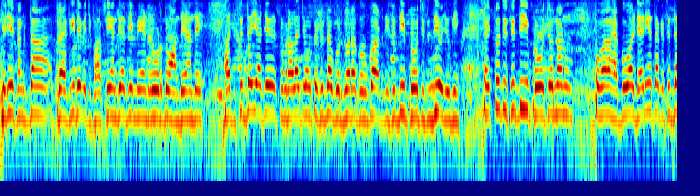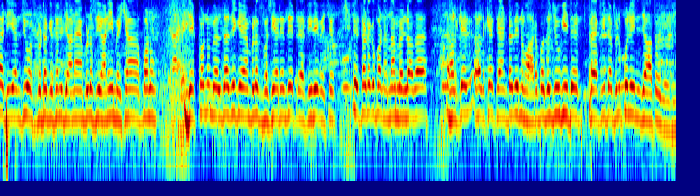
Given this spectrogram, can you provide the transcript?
ਜਿਹੜੀਆਂ ਸੰਗਤਾਂ ਟ੍ਰੈਫਿਕ ਦੇ ਵਿੱਚ ਫਸ ਜਾਂਦੀਆਂ ਸੀ ਮੇਨ ਰੋਡ ਤੋਂ ਆਉਂਦੇ ਆਉਂਦੇ ਅੱਜ ਸਿੱਧਾ ਹੀ ਅੱਜ ਸਮਰਾਲਾ ਚੌਂਕ ਤੋਂ ਸਿੱਧਾ ਗੁਰਦੁਆਰਾ ਗਊਘਾਟ ਦੀ ਸਿੱਧੀ ਅਪਰੋਚ ਸਿੱਧੀ ਹੋ ਜੂਗੀ। ਇੱਥੋਂ ਦੀ ਸਿੱਧੀ ਅਪਰੋਚ ਉਹਨਾਂ ਨੂੰ ਭਾਵੇਂ ਹੈਬੋਵਾਲ ਡੈਰੀਆਂ ਤੱਕ ਸਿੱਧਾ ਡੀਐਮਸੀ ਹਸਪੀਟਲ ਕਿਸੇ ਨੇ ਜਾਣਾ ਐਂਬੂਲੈਂਸ ਜਾਣੀ ਹਮੇਸ਼ਾ ਆਪਾਂ ਨੂੰ ਦੇਖਣ ਨੂੰ ਮਿਲਦਾ ਸੀ ਕਿ ਐਂਬੂਲੈਂਸ ਫਸਿਆ ਰਹਿੰਦੀ ਟ੍ਰੈਫਿਕ ਦੇ ਵਿੱਚ। ਇਹ ਸੜਕ ਬਣਨ ਨਾਲ ਮੈਨੂੰ ਲੱਗਦਾ ਹਲਕੇ ਹਲਕੇ ਸੈਂਟਰ ਦੀ ਨੁਹਾਰ ਬਦਲ ਜੂਗੀ ਤੇ ਟ੍ਰੈਫਿਕ ਦਾ ਬਿਲਕੁਲ ਹੀ ਨਿਜਾਤ ਹੋ ਜਾਏਗੀ।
